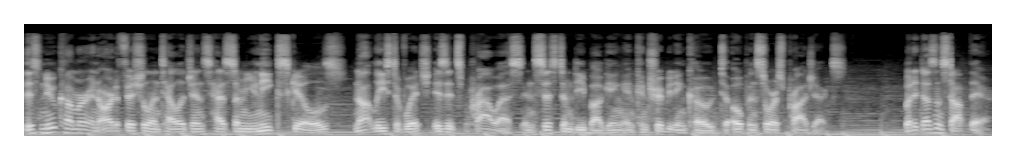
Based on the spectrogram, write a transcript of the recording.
This newcomer in artificial intelligence has some unique skills, not least of which is its prowess in system debugging and contributing code to open source projects. But it doesn't stop there.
